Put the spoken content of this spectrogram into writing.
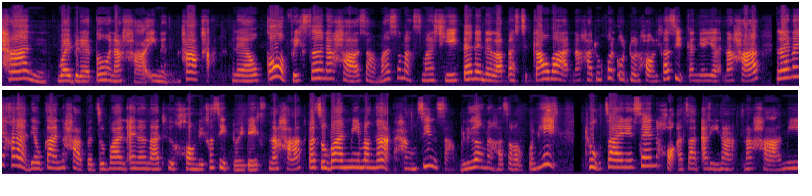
ชัน Vibrato นะคะ อีกหนึ่งภาคค่ะแล้วก็ f r i x e r นะคะ สามารถสมัครสมาชิกได้ในเดือนละ89 บาทนะคะ ทุกคนอุดหนุนของลิขสิทธิ์กันเยอะๆนะคะ และในขณะเดียวกันค่ะ ปัจจุบันไอนานะถือครองลิขสิทธิ์โดย Dex นะคะ ปัจจุบันมีมังงะทั้งสิ้น 3 เรื่องนะคะสำหรับคนที่ ถูกใจในเส้นของอาจารย์อารีนะนะคะ มี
